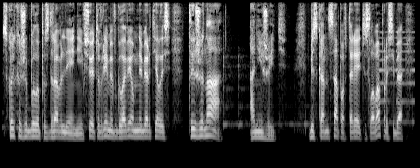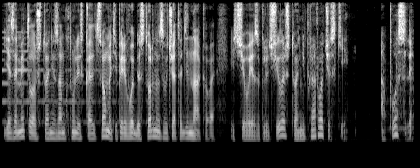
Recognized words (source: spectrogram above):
Сколько же было поздравлений, и все это время в голове у меня вертелось «ты жена, а не жить». Без конца повторяя эти слова про себя, я заметила, что они замкнулись кольцом и теперь в обе стороны звучат одинаково, из чего я заключила, что они пророческие. А после,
